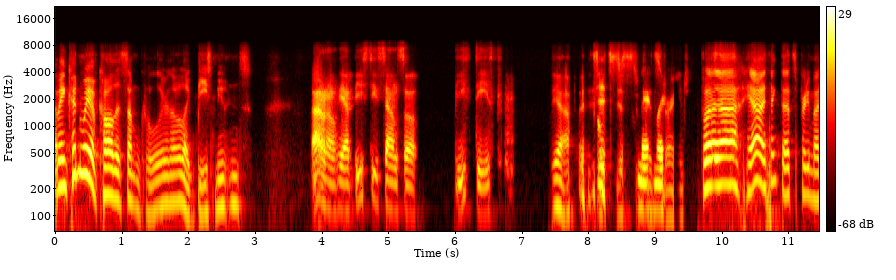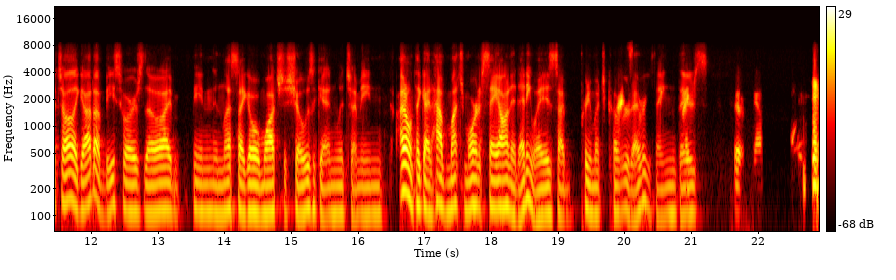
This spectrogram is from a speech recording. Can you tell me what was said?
I mean, couldn't we have called it something cooler though, like Beast Mutants? I don't know. Yeah, Beasties sounds so Beasties. Yeah, it's, it's just it's strange. But uh, yeah, I think that's pretty much all I got on Beast Wars, though. I mean, unless I go and watch the shows again, which I mean, I don't think I'd have much more to say on it, anyways. I pretty much covered everything. There's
